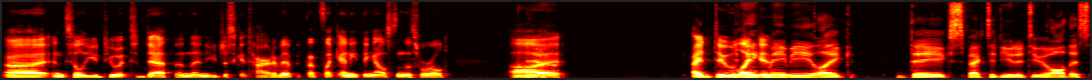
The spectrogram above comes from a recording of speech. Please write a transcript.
uh, until you do it to death, and then you just get tired of it. But that's like anything else in this world. Uh, Yeah. I do I like think it. maybe like they expected you to do all this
